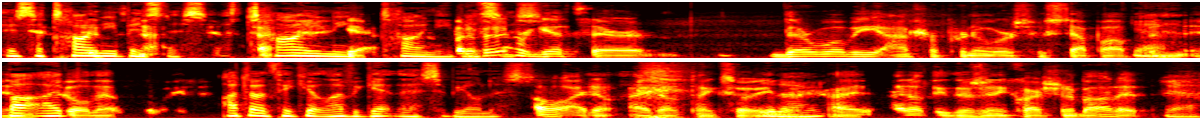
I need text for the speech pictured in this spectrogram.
it's a tiny it's business, it's a tiny, yeah. tiny but if it ever gets there, there will be entrepreneurs who step up Yeah, and, and but I- fill that void. I don't think it'll ever get there, to be honest. Oh, I don't. I don't think so either. You know. I, I don't think there's any question about it. Yeah.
